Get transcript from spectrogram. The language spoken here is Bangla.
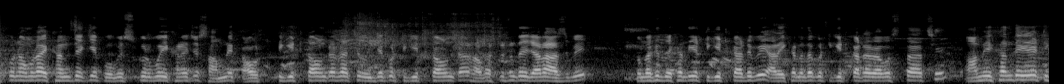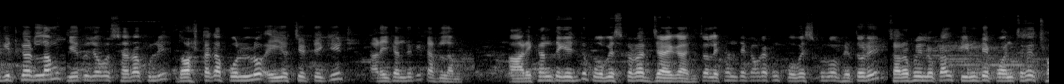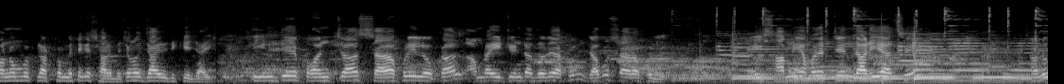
এখন আমরা এখান থেকে প্রবেশ করব। এখানে হচ্ছে সামনে টিকিট কাউন্টার আছে। ওই দেখো টিকিট কাউন্টার। হাওড়া স্টেশন থেকে যারা আসবে, তোমরা কিন্তু এখান থেকে টিকিট কাটবে। আর এখানে দেখো টিকিট কাটার ব্যবস্থা আছে। আমি এখান থেকে টিকিট কাটলাম। যেহেতু যাব সেরাফুলি দশ টাকা পড়ল। এই হচ্ছে টিকিট। আর এখান থেকে কাটলাম। আর এখান থেকে কিন্তু প্রবেশ করার জায়গা আছে, চলো এখান থেকে আমরা এখন প্রবেশ করব ভেতরে। সারাফুলি লোকাল তিনটে পঞ্চাশে ছ নম্বর প্ল্যাটফর্মে থেকে ছাড়বে চলো যাই ওইদিকে যাই। তিনটে পঞ্চাশ, সারাফুলি লোকাল আমরা এই ট্রেনটা ধরে এখন যাব সারাফুলি। এই সামনে আমাদের ট্রেন দাঁড়িয়ে আছে। চলো।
